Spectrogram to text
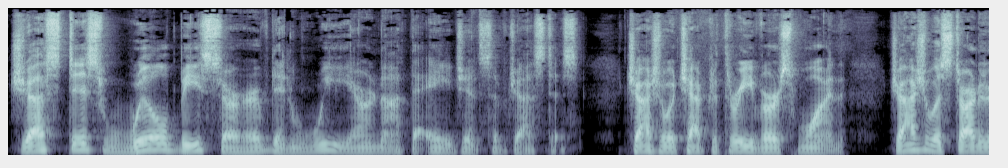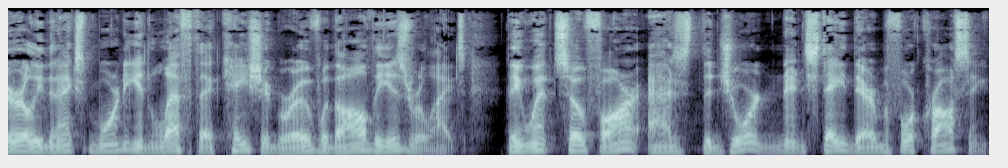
Justice will be served, and we are not the agents of justice. Joshua chapter 3, verse 1. Joshua started early the next morning and left the acacia grove with all the Israelites. They went so far as the Jordan and stayed there before crossing.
